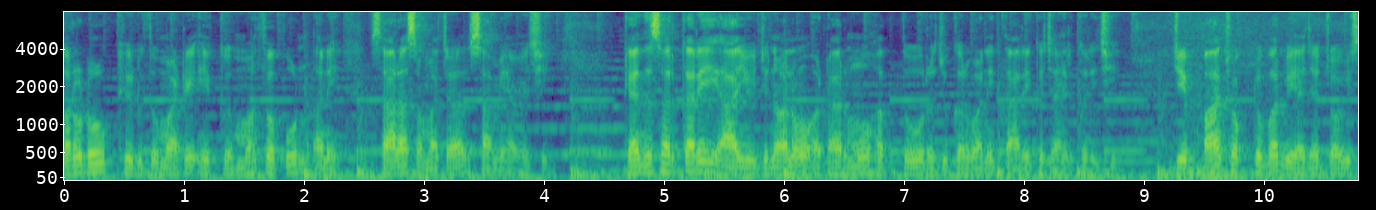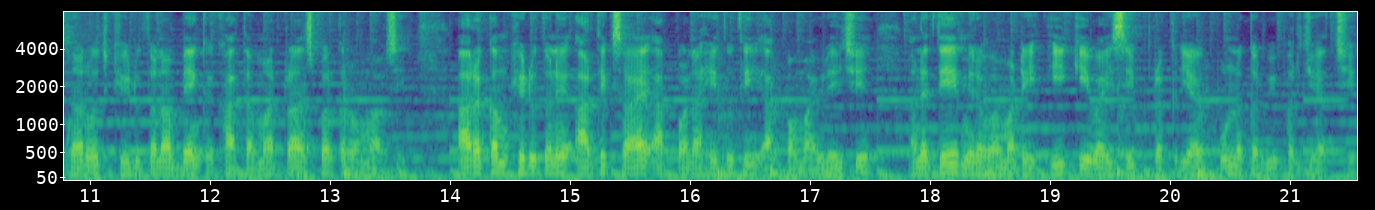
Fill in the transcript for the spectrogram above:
કરોડો ખેડૂતો માટે એક મહત્વપૂર્ણ અને સારા સમાચાર સામે આવે છે. કેન્દ્ર સરકારે આ યોજનાનો અઢારમો હપ્તો રજૂ કરવાની તારીખ જાહેર કરી છે, જે પાંચ ઓક્ટોબર બે હજાર ચોવીસના રોજ ખેડૂતોના બેંક ખાતામાં ટ્રાન્સફર કરવામાં આવશે. આ રકમ ખેડૂતોને આર્થિક સહાય આપવાના હેતુથી આપવામાં આવી રહી છે અને તે મેળવવા માટે ઈ કેવાયસી પ્રક્રિયા પૂર્ણ કરવી ફરજિયાત છે.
